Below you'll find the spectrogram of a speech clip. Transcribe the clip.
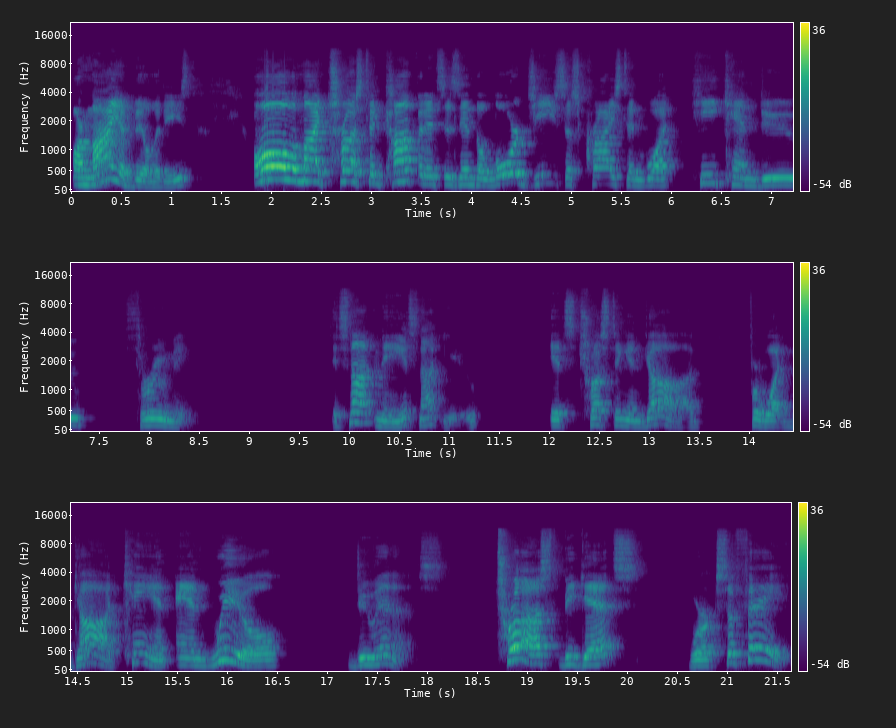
or my abilities. All of my trust and confidence is in the Lord Jesus Christ and what he can do through me. It's not me, it's not you. It's trusting in God for what God can and will do in us. Trust begets works of faith.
